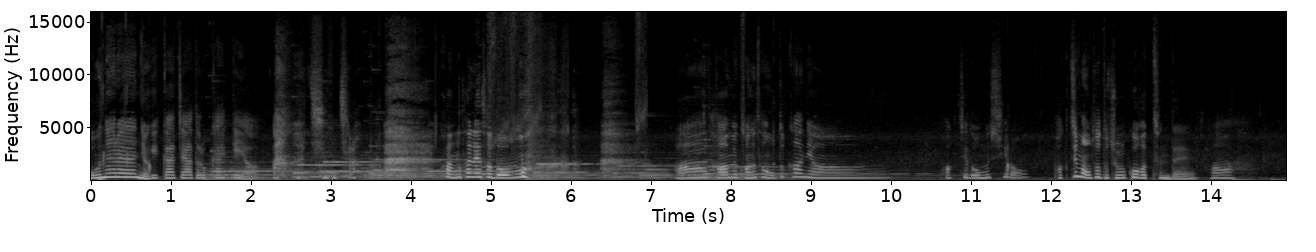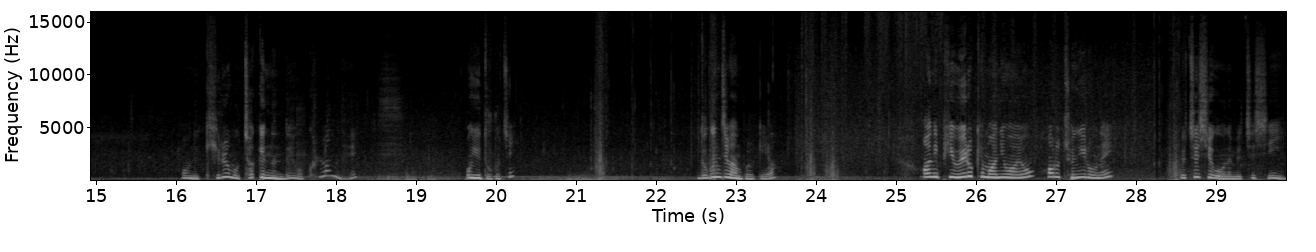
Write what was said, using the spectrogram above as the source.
오늘은 여기까지 하도록 할게요. 아, 진짜. 광산에서 너무. 아, 다음에 광산 어떡하냐. 박쥐 너무 싫어. 박쥐만 없어도 좋을 것 같은데. 아. 어, 근데 길을 못 찾겠는데? 이거 큰일 났네. 어, 얘 누구지? 누군지만 볼게요. 아니, 비 왜 이렇게 많이 와요? 하루 종일 오네? 며칠씩 오네, 며칠씩.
